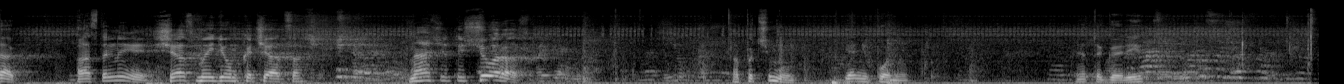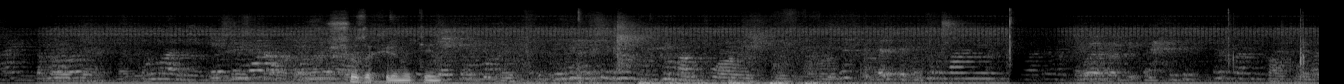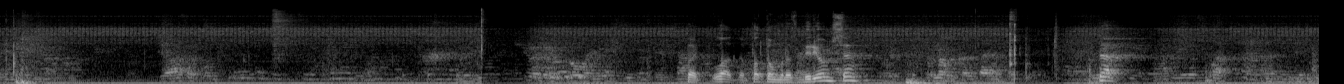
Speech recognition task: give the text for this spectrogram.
Так, а остальные, сейчас мы идем качаться. Значит, еще раз. А почему? Я не понял. Это горит. Что за хренотень? Так, ладно, потом разберемся. Так.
